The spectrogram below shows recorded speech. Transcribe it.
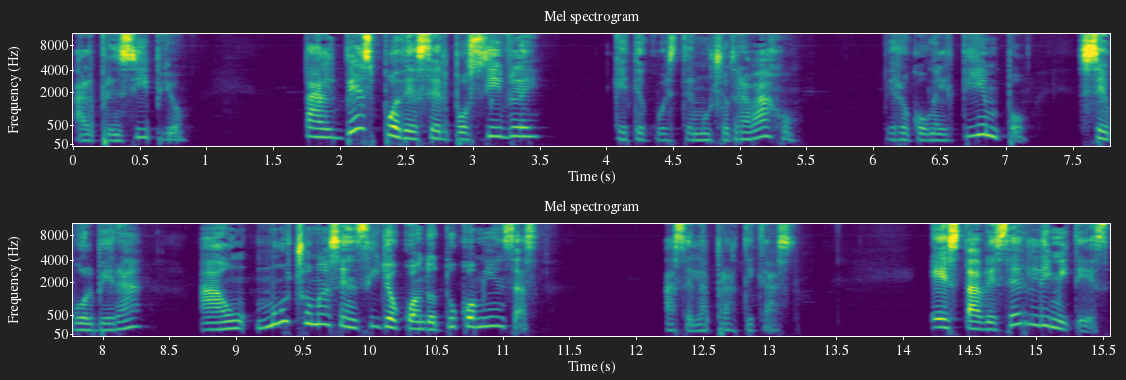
Al principio, tal vez puede ser posible que te cueste mucho trabajo, pero con el tiempo se volverá aún mucho más sencillo cuando tú comienzas a hacer las prácticas. Establecer límites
